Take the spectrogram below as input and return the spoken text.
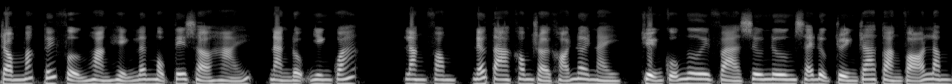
Trong mắt Tuyết Phượng Hoàng hiện lên một tia sợ hãi, nàng đột nhiên quá. Lăng Phong, nếu ta không rời khỏi nơi này, chuyện của ngươi và sư nương sẽ được truyền ra toàn võ lâm.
